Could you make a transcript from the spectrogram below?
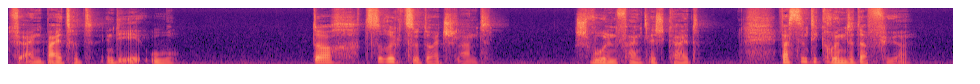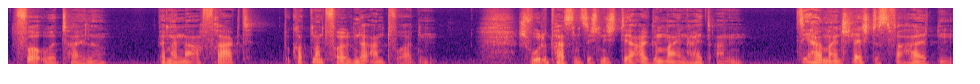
für einen Beitritt in die EU. Doch zurück zu Deutschland. Schwulenfeindlichkeit. Was sind die Gründe dafür? Vorurteile. Wenn man nachfragt, bekommt man folgende Antworten. Schwule passen sich nicht der Allgemeinheit an. Sie haben ein schlechtes Verhalten.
